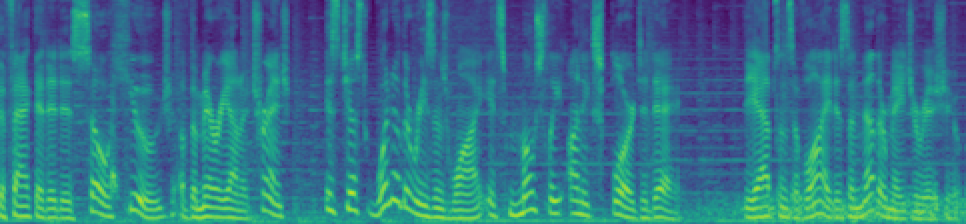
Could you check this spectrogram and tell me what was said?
The fact that it is so huge of the Mariana Trench is just one of the reasons why it's mostly unexplored today. The absence of light is another major issue.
